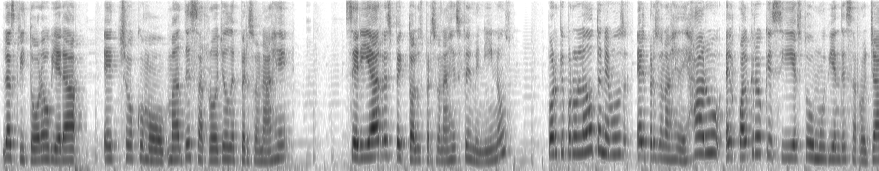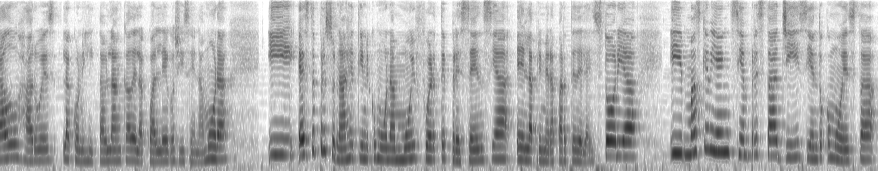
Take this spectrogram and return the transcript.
la escritora hubiera hecho como más desarrollo de personaje, sería respecto a los personajes femeninos. Porque por un lado tenemos el personaje de Haru, el cual creo que sí estuvo muy bien desarrollado. Haru es la conejita blanca de la cual Legoshi se enamora. Y este personaje tiene como una muy fuerte presencia en la primera parte de la historia. Y más que bien siempre está allí siendo como esta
